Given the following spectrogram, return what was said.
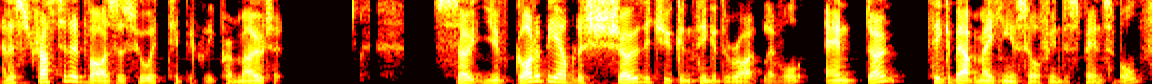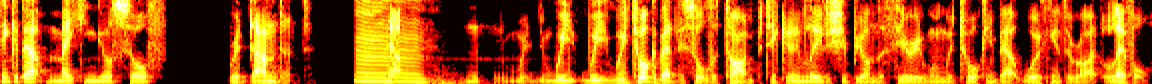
and it's trusted advisors who are typically promoted. So you've got to be able to show that you can think at the right level and don't think about making yourself indispensable. Think about making yourself redundant. Mm. Now, we, we, we talk about this all the time, particularly in Leadership Beyond the Theory when we're talking about working at the right level.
